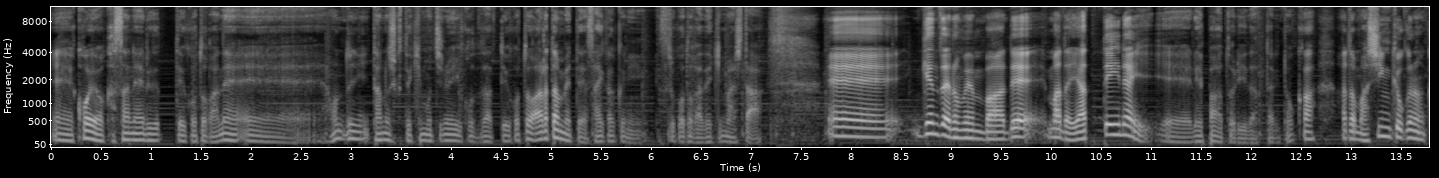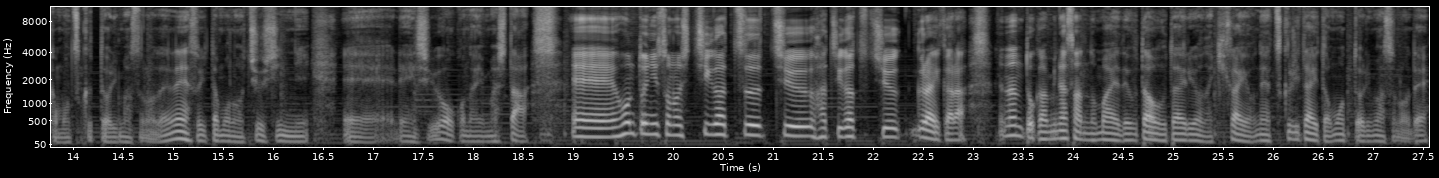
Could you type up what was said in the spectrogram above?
えー、声を重ねるっていうことがね、えー、本当に楽しくて気持ちのいいことだっていうことを改めて再確認することができました。えー、現在のメンバーでまだやっていない、えー、レパートリーだったりとか、あとまあ新曲なんかも作っておりますのでね、そういったものを中心に、えー、練習を行いました。えー、本当にその7月中、8月中ぐらいから、なんとか皆さんの前で歌を歌えるような機会をね、作りたいと思っておりますので、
